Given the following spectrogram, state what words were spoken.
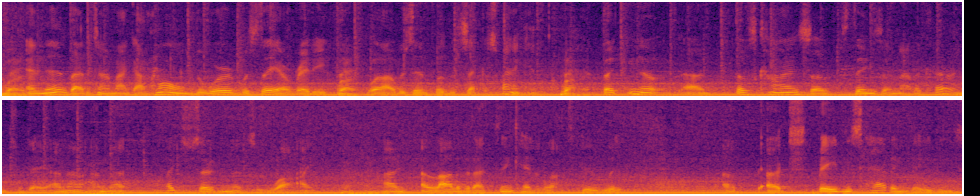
Right. And then by the time I got home, the word was there already. Right. Well, I was in for the second spanking. Right. But you know, uh, those kinds of things are not occurring today, and I, I'm not quite certain as to why. I, a lot of it, I think, has a lot to do with uh, uh, babies having babies,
